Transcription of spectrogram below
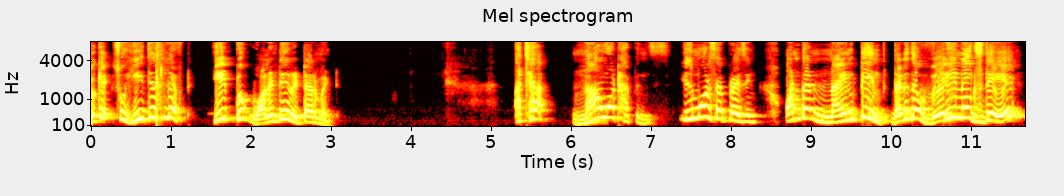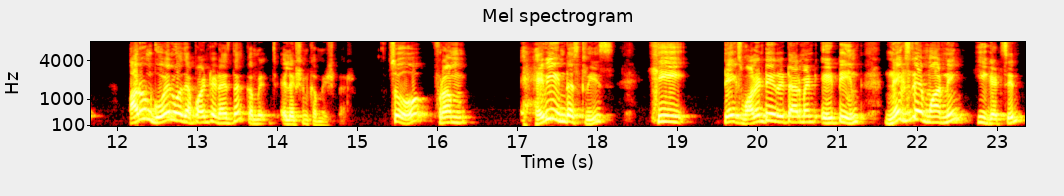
Okay, so he just left. He took voluntary retirement. Acha, now what happens is more surprising. On the 19th, that is the very next day, Arun Goel was appointed as the election commissioner. So, from heavy industries, he takes voluntary retirement 18th. Next day morning, he gets in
